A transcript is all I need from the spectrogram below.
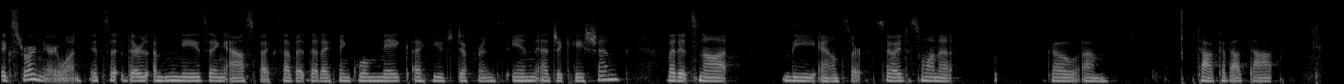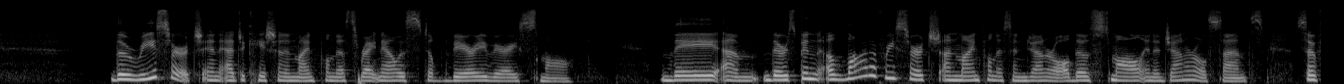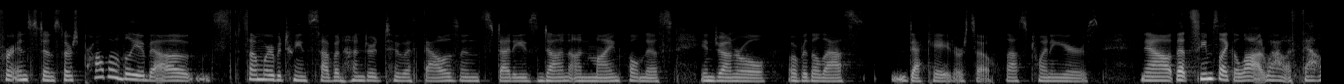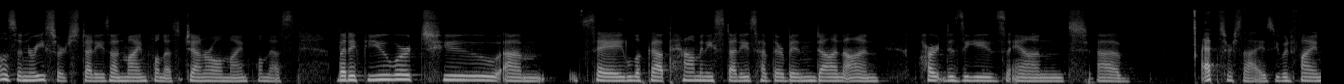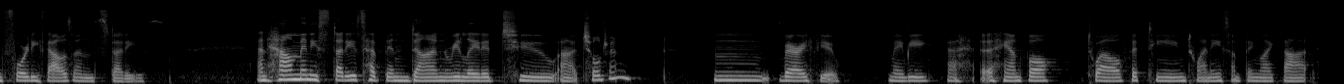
extraordinary one. It's a, there's amazing aspects of it that I think will make a huge difference in education, but it's not the answer. So I just want to go um, talk about that. the research in education and mindfulness right now is still very, very small. They, um, there's been a lot of research on mindfulness in general, although small in a general sense. So, for instance, there's probably about somewhere between 700 to 1,000 studies done on mindfulness in general over the last decade or so, last 20 years. Now, that seems like a lot. Wow, a thousand research studies on mindfulness, general mindfulness. But if you were to, um, say, look up how many studies have there been done on heart disease and uh, exercise, you would find 40,000 studies. And how many studies have been done related to uh, children? Mm, very few. Maybe a, a handful, 12, 15, 20, something like that.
